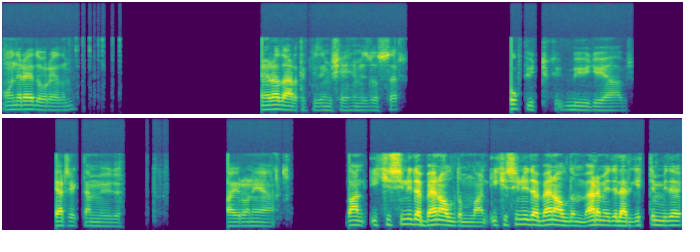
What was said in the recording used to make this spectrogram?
Onera'ya doğrayalım. Onera da artık bizim şehrimiz dostlar. Çok büyüttük, büyüdü ya abi. Gerçekten büyüdü. Ironia. Lan ikisini de ben aldım lan. İkisini de ben aldım. Vermediler. Gittim bir de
